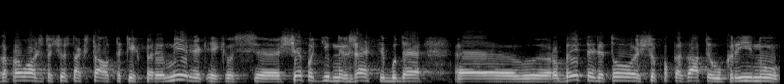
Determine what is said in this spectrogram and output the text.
запроваджувати щось на кшталт таких перемир, якихось ще подібних жестів буде робити для того, щоб показати Україну.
